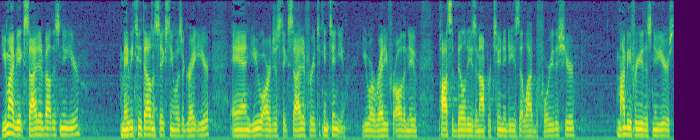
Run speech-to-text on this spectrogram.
You might be excited about this new year. Maybe 2016 was a great year, and you are just excited for it to continue. You are ready for all the new possibilities and opportunities that lie before you this year. Might be for you this New Year's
